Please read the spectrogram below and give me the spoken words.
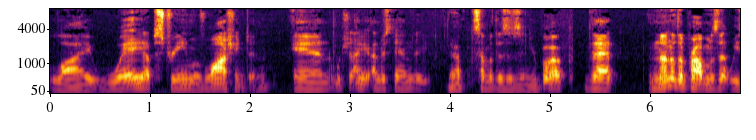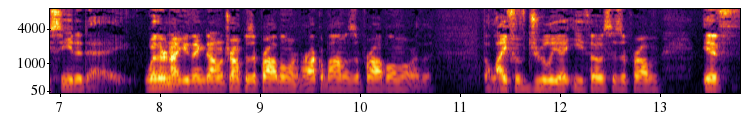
lie way upstream of Washington, and which I understand yep. some of this is in your book, that none of the problems that we see today, whether or not you think Donald Trump is a problem or Barack Obama is a problem or the, the life of Julia ethos is a problem, if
